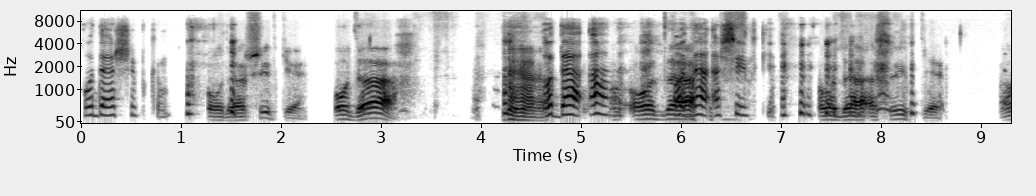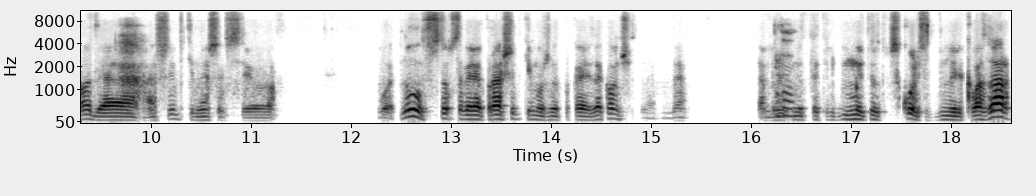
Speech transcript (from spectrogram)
Ода ошибкам. Ода ошибки. О, да. О, да, а. О, О, да. ошибки. О, да, ошибки. О, да, ошибки наше все. Вот. Ну, собственно говоря, про ошибки можно пока и закончить, наверное, да. Там, Да. мы, тут- мы тут вскользь упомянули квазар,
